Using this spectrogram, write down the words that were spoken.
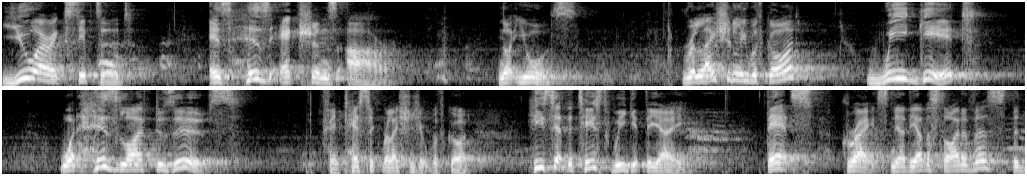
You are accepted as his actions are, not yours relationally with God, we get what his life deserves. Fantastic relationship with God. He set the test, we get the A. That's grace. Now, the other side of this, the,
